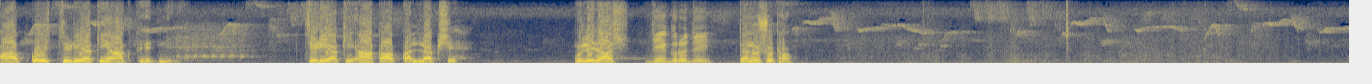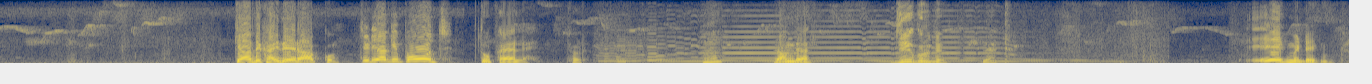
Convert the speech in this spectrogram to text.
आपको इस चिड़िया की आँख भेदनी है। चिड़िया की आँख आपका लक्ष्य है। मुरलीदास। जी गुरुजी। धनुष उठाओ। क्या दिखाई दे रहा है आपको? चिड़िया की पूछ। तू फैल है। छोड़। रामदयाल। जी गुरुदेव। लेट एक मिनट एक मिनट।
